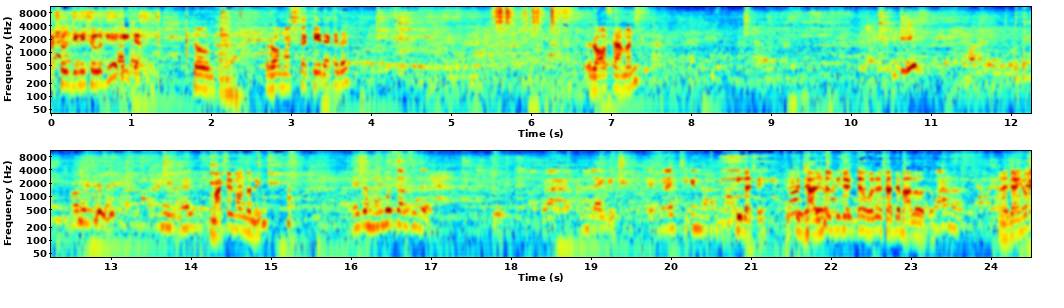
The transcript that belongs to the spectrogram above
আসল জিনিস হলো গিয়ে এইটা। তো র মাছটা খেয়ে দেখা যায় র স্যামন মাছের গন্ধ নেই। a mungo ঠিক আছে একটু ঝাল ঝাল কিছু একটা হলে সাথে ভালো হতো। যাই হোক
